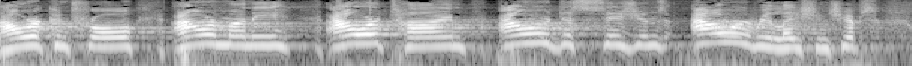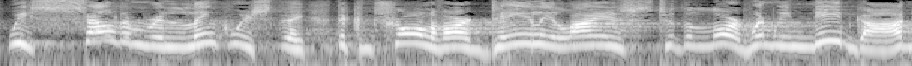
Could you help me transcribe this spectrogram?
our control, our money, our time, our decisions, our relationships. We seldom relinquish the, the control of our daily lives to the Lord. When we need God,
